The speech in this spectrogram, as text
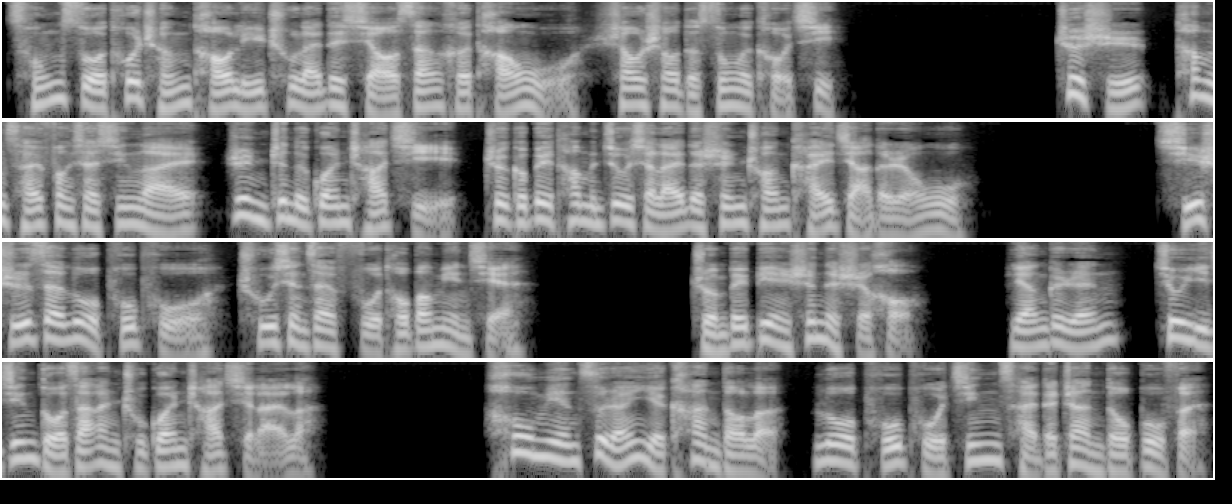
从索托城逃离出来的小三和唐舞稍稍的松了口气。这时，他们才放下心来，认真的观察起这个被他们救下来的身穿铠甲的人物。其实，在洛普普出现在斧头帮面前，准备变身的时候，两个人就已经躲在暗处观察起来了。后面自然也看到了洛普普精彩的战斗部分，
